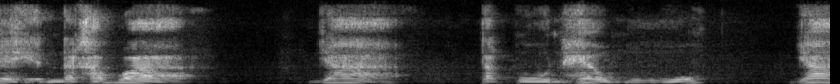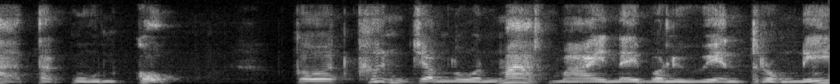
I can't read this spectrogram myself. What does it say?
จะเห็นนะครับว่าหญ้าตระกูลแห้วหมูหญ้าตระกูลกบเกิดขึ้นจำนวนมากมายในบริเวณตรงนี้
